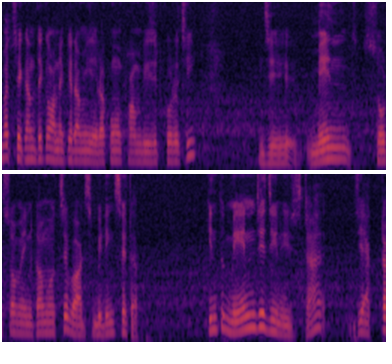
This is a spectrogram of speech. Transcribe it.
বা সেখান থেকে অনেকের আমি এরকম ফার্ম ভিজিট করেছি, যে মেন সোর্স অফ ইনকাম হচ্ছে বার্ডস ব্রিডিং সেট কিন্তু মেন যে জিনিসটা, যে একটা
